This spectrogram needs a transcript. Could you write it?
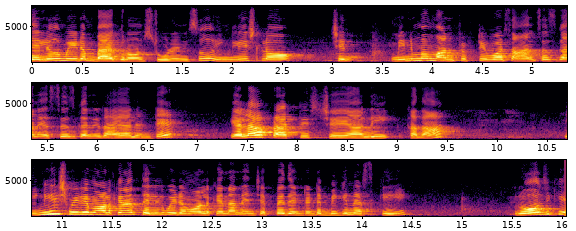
తెలుగు మీడియం బ్యాక్గ్రౌండ్ స్టూడెంట్స్ ఇంగ్లీష్లో చిన్ minimum one fifty words answers కానీ ఎస్ఎస్ కానీ రాయాలంటే ఎలా ప్రాక్టీస్ చేయాలి కదా? ఇంగ్లీష్ మీడియం వాళ్ళకైనా తెలుగు మీడియం వాళ్ళకైనా నేను చెప్పేది ఏంటంటే బిగినర్స్కి రోజుకి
